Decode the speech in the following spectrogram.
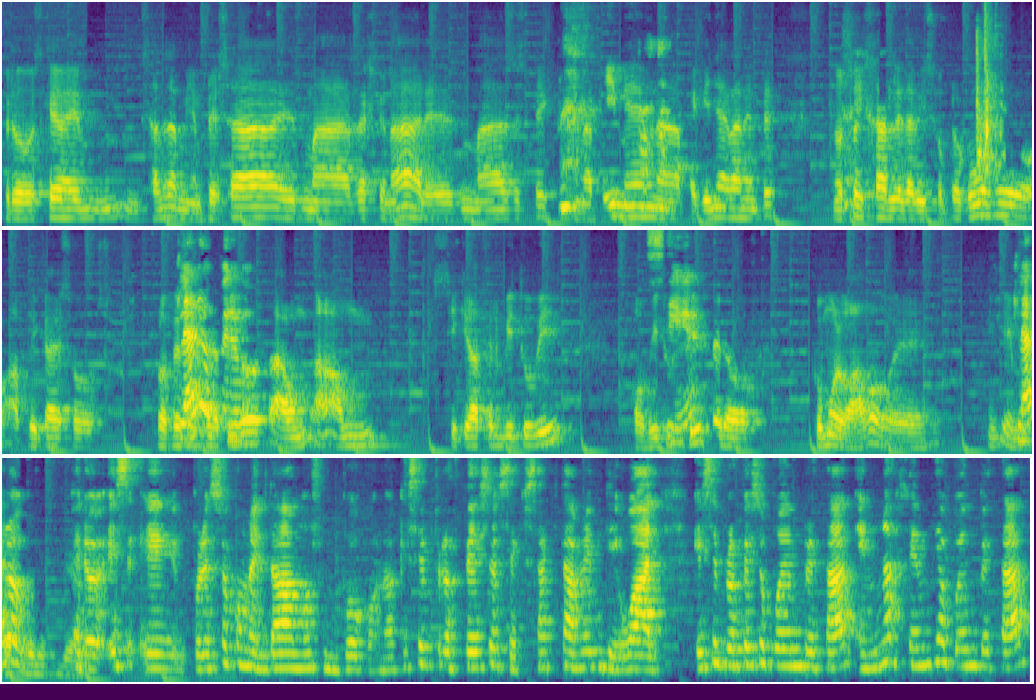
pero es que, Sandra, mi empresa es más regional, es más una pyme, una pequeña, gran empresa. No soy Harley Davidson, pero ¿cómo puedo aplicar esos procesos creativos a, un, si quiero hacer B2B o B2C, pero ¿cómo lo hago? Eh, Claro, pero es, eh, por eso comentábamos un poco, ¿no? Que ese proceso es exactamente igual, que ese proceso puede empezar, en una agencia puede empezar,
